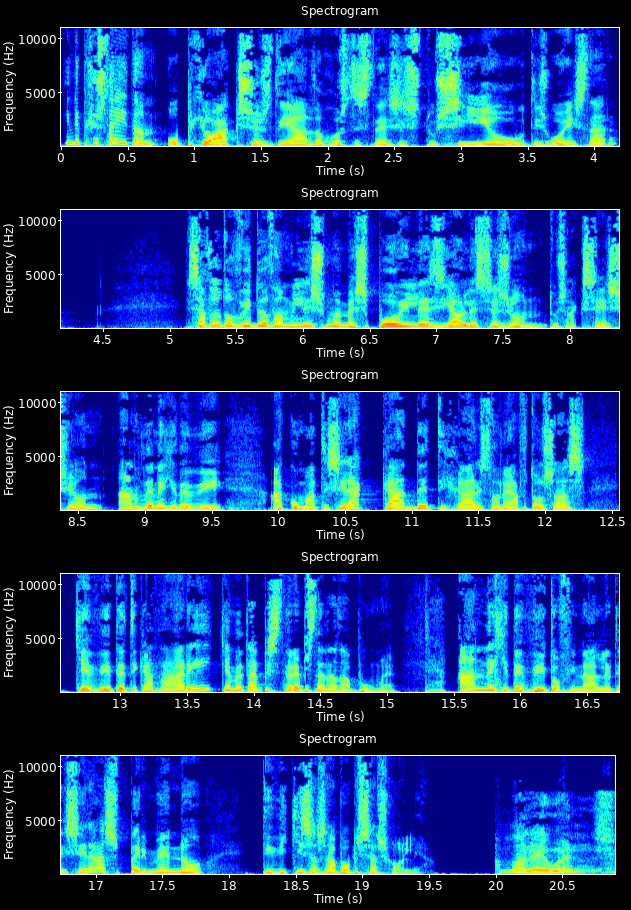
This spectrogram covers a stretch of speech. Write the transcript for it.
είναι ποιος θα ήταν ο πιο άξιος διάδοχος της θέσης του CEO της Waystar. Σε αυτό το βίντεο θα μιλήσουμε με spoilers για όλες τις σεζόν τους Succession. Αν δεν έχετε δει ακόμα τη σειρά, κάντε τη χάρη στον εαυτό σας και δείτε τη καθαρή και μετά επιστρέψτε να τα πούμε. Αν έχετε δει το φινάλε της σειράς, περιμένω τη δική σας άποψη στα σχόλια. Money wins.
